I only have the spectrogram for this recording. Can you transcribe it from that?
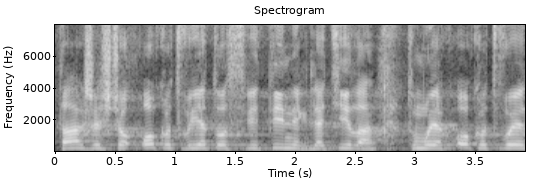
також, що око твоє то світильник для тіла, тому як око твоє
